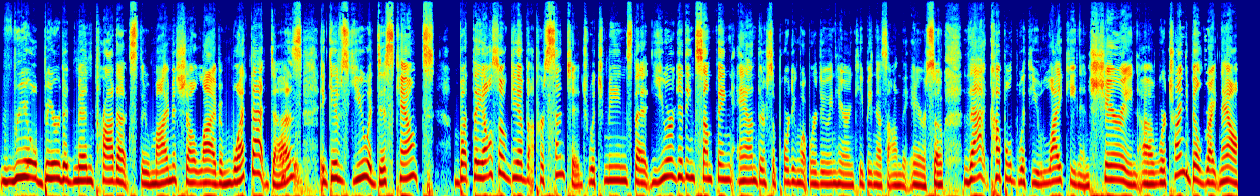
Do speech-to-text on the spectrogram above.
real bearded men products through My Michelle Live. And what that does, it gives you a discount, but they also give a percentage, which means that you're getting something and they're supporting what we're doing here and keeping us on the air. So that coupled with you liking and sharing, uh, we're trying to build right now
